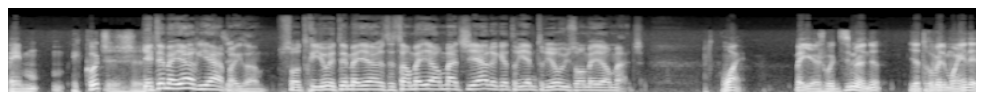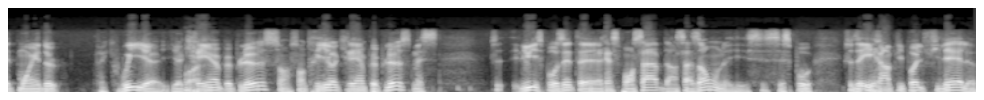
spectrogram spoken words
Mais écoute, je, Il était meilleur hier, par exemple. Son trio était meilleur. C'est son meilleur match hier. Le quatrième trio a eu son meilleur match. Ouais. Mais il a joué 10 minutes. Il a trouvé le moyen d'être moins deux. Fait que oui, il a, créé un peu plus. Son, trio a créé un peu plus, mais lui, il est supposé être euh, responsable dans sa zone. C'est, pas, je veux dire, il remplit pas le filet, là.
